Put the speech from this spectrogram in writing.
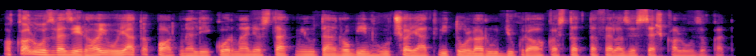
A kalózvezér hajóját a part mellé kormányozták, miután Robin Hood saját vitollarúdjukra akasztatta fel az összes kalózokat.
